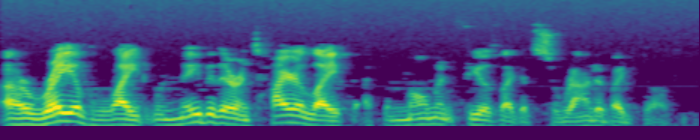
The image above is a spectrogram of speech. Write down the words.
a ray of light when maybe their entire life at the moment feels like it's surrounded by darkness.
